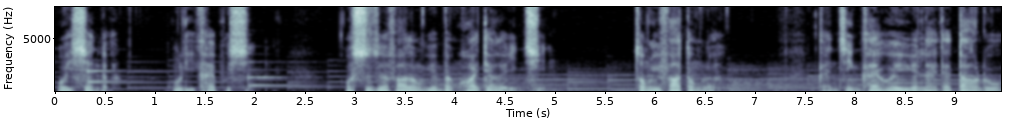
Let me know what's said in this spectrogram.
危险了，不离开不行。我试着发动原本坏掉的引擎，终于发动了，赶紧开回原来的道路。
